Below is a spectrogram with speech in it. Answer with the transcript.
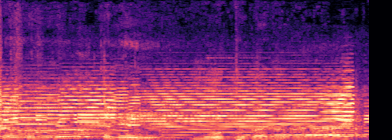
સાંક લે મોઠ ભરાય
